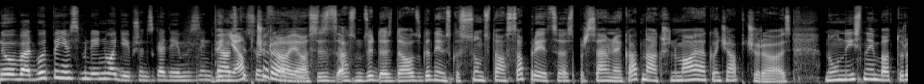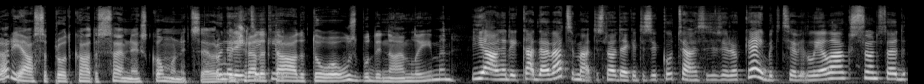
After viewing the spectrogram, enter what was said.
Nu, varbūt viņam arī noģībšanas gadījumi. Zinu, Viņi apčurājās. Es esmu dzirdējis daudz gadījumus, ka suns tā sapriecājas par saimnieku atnākšanu mājā, ka viņš apčurājas. Nu, un īstenībā tur arī jāsaprot, kā tas saimnieks komunicē. Varbūt viņš rada cik... tādu to uzbudinājumu līmeni. Jā, un arī kādā vecumā tas notiek, ka tas ir kucēns, tas ir ok, bet tas jau ir lielāks suns. Tad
